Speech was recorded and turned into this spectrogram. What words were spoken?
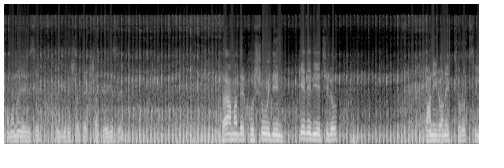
সমান হয়ে গেছে, ওই গেরের সাথে একসাথে হয়ে গেছে। তা আমাদের খসরু ওই দিন কেঁদে দিয়েছিল। পানির অনেক চোরক ছিল।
